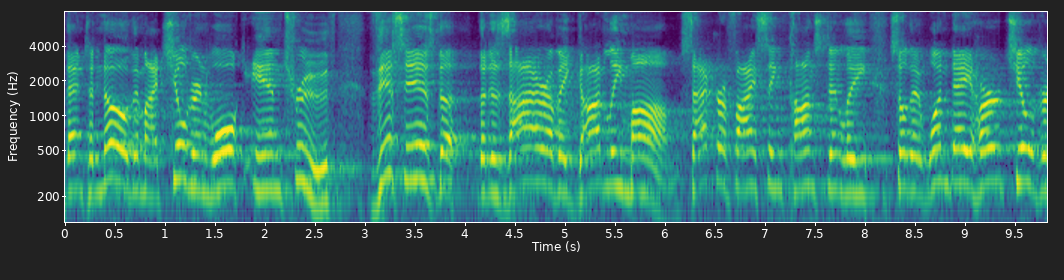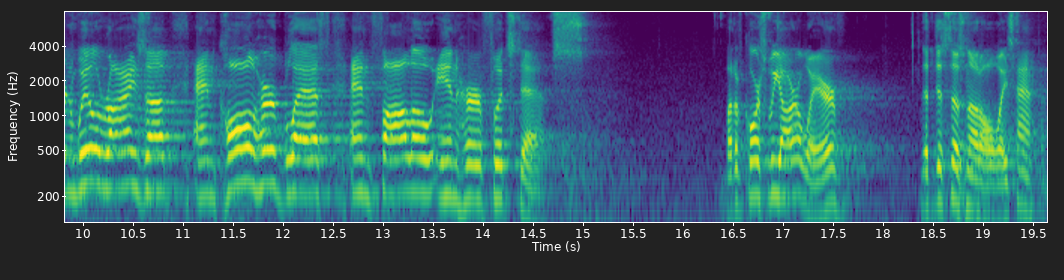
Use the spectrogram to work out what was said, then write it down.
than to know that my children walk in truth. This is the, the desire of a godly mom, sacrificing constantly so that one day her children will rise up and call her blessed and follow in her footsteps. But of course, we are aware that this does not always happen.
